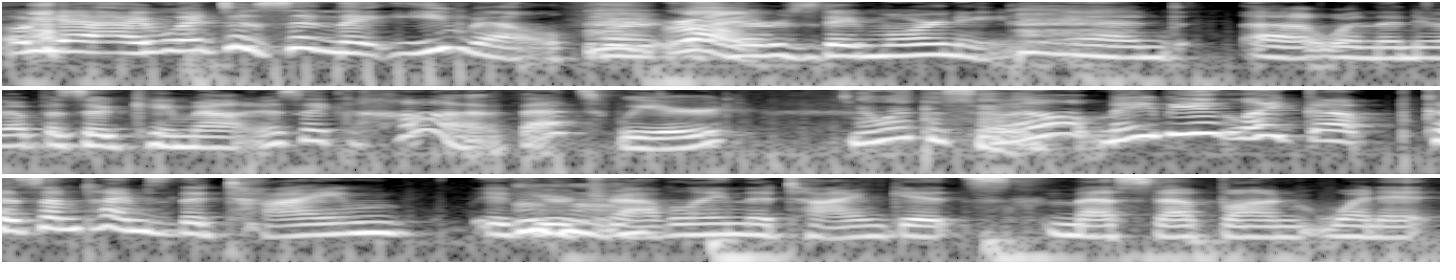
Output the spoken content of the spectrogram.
Oh, yeah. I went to send the email for Right. Thursday morning. And uh, when the new episode came out, it was like, huh, that's weird. no episode Well, maybe it like up because sometimes the time, if you're traveling, the time gets messed up on when it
